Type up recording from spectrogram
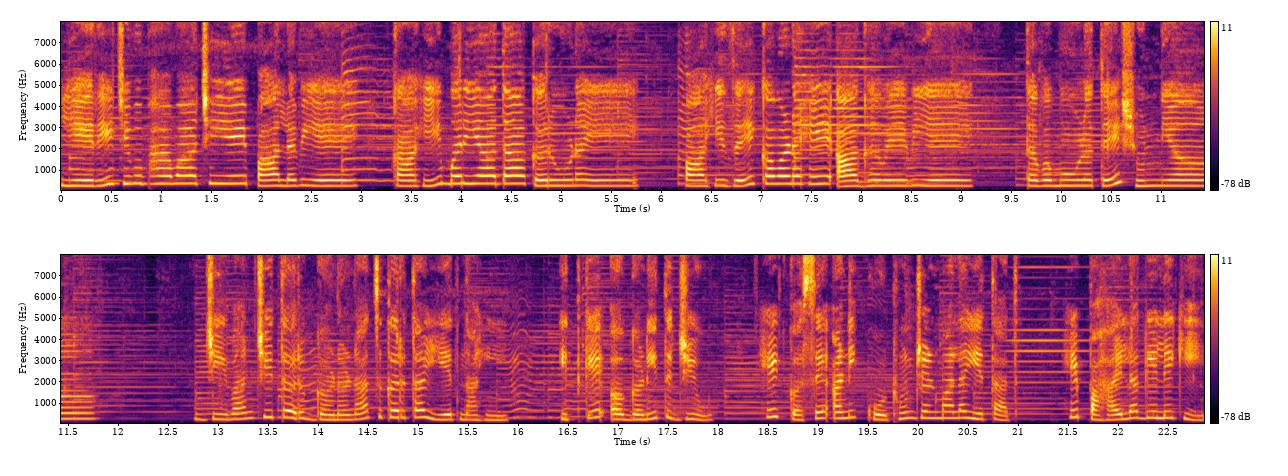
येरी जीवभावाची ये पालविये काही मर्यादा करू नये पाहिजे कवण हे आघवेविये तव मूळ ते शून्य. जीवांची तर गणनाच करता येत नाही इतके अगणित जीव हे कसे आणि कोठून जन्माला येतात हे पाहायला गेले की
